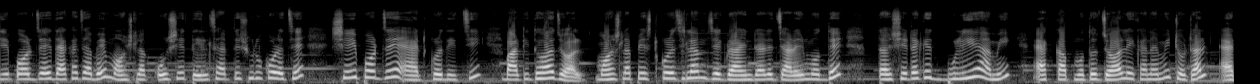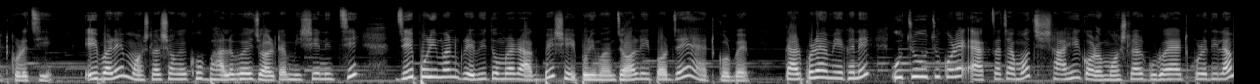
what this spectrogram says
যে পর্যায়ে দেখা যাবে মশলা কষে তেল ছাড়তে শুরু করেছে, সেই পর্যায়ে অ্যাড করে দিচ্ছি বাটি ধোয়া জল। মশলা পেস্ট করেছিলাম যে গ্রাইন্ডারের জারের মধ্যে, তা সেটাকে বুলিয়ে আমি এক কাপ মতো জল এখানে আমি টোটাল অ্যাড করেছি। এবারে মশলার সঙ্গে খুব ভালোভাবে জলটা মিশিয়ে নিচ্ছি। যে পরিমাণ গ্রেভি তোমরা রাখবে, সেই পরিমাণ জল এই পর্যায়ে অ্যাড করবে। তারপরে আমি এখানে উঁচু উঁচু করে এক চা চামচ শাহি গরম মশলার গুঁড়ো অ্যাড করে দিলাম।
